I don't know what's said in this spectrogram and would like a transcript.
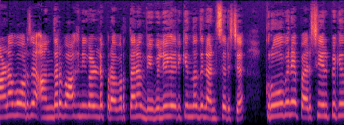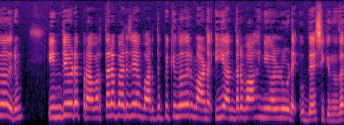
ആണവോർജ അന്തർവാഹിനികളുടെ പ്രവർത്തനം വിപുലീകരിക്കുന്നതിനനുസരിച്ച് ക്രൂവിനെ പരിശീലിപ്പിക്കുന്നതിനും ഇന്ത്യയുടെ പ്രവർത്തന പരിചയം വർദ്ധിപ്പിക്കുന്നതിനുമാണ് ഈ അന്തർവാഹിനികളിലൂടെ ഉദ്ദേശിക്കുന്നത്.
